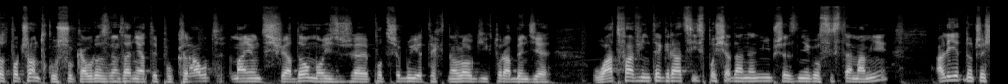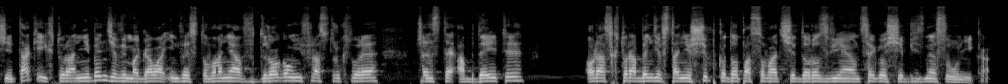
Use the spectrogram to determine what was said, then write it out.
od początku szukał rozwiązania typu cloud, mając świadomość, że potrzebuje technologii, która będzie łatwa w integracji z posiadanymi przez niego systemami, ale jednocześnie takiej, która nie będzie wymagała inwestowania w drogą infrastrukturę, częste update'y oraz która będzie w stanie szybko dopasować się do rozwijającego się biznesu Unika.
